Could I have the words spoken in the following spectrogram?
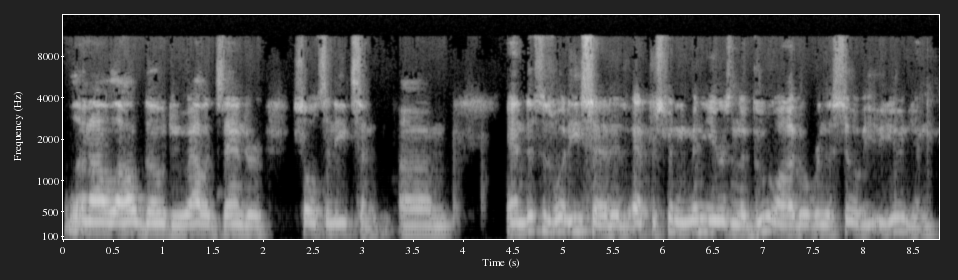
Then I'll, I'll go to Alexander Solzhenitsyn. Um, and this is what he said after spending many years in the gulag over in the Soviet Union.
